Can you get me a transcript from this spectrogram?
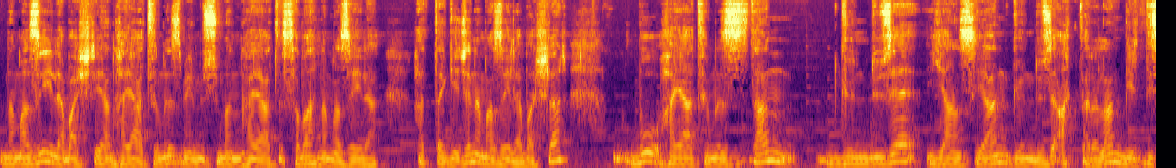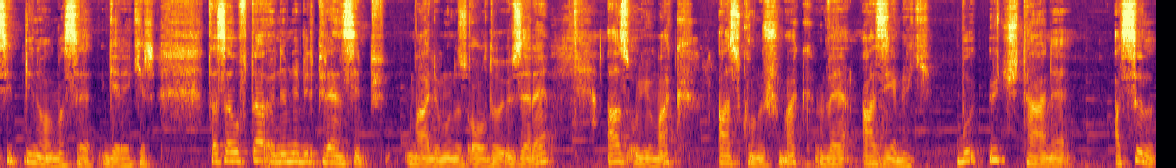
namazıyla başlayan hayatımız bir Müslümanın hayatı sabah namazıyla hatta gece namazıyla başlar. Bu hayatımızdan gündüze yansıyan, gündüze aktarılan bir disiplin olması gerekir. Tasavvufta önemli bir prensip malumunuz olduğu üzere az uyumak, az konuşmak ve az yemek. Bu üç tane asıl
